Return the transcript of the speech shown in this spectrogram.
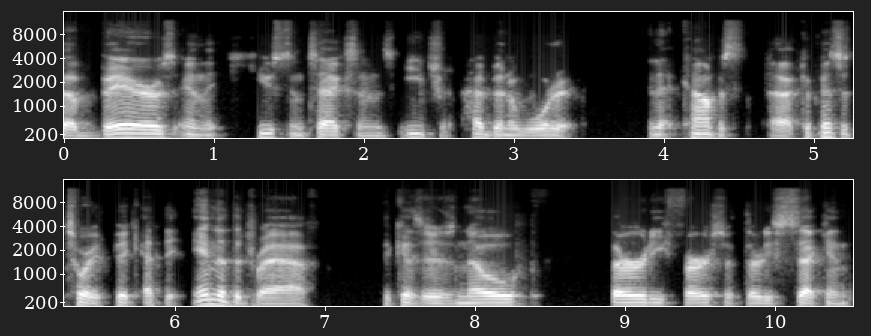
the Bears and the Houston Texans each have been awarded a compens- uh, compensatory pick at the end of the draft because there's no 31st or 32nd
